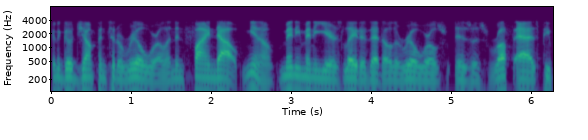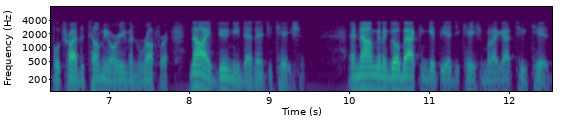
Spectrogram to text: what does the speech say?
Going to go jump into the real world and then find out, you know, many many years later that oh the real world is as rough as people tried to tell me or even rougher. Now I do need that education. And now I'm going to go back and get the education, but I got two kids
